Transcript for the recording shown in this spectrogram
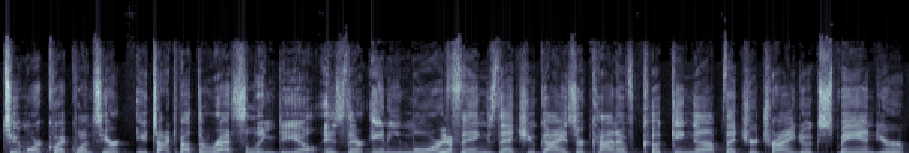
two more quick ones here. You talked about the wrestling deal. Is there any more yeah. things that you guys are kind of cooking up that you're trying to expand your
